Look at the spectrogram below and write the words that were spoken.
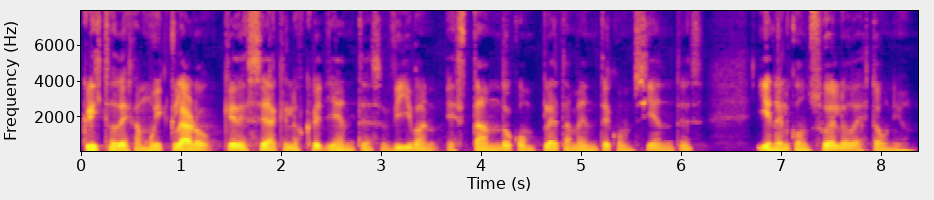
Cristo deja muy claro que desea que los creyentes vivan estando completamente conscientes y en el consuelo de esta unión.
